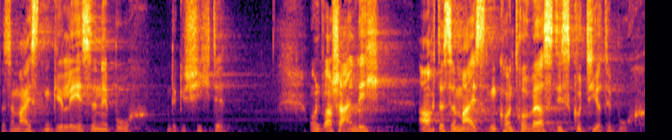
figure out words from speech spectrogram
das am meisten gelesene Buch in der Geschichte und wahrscheinlich auch das am meisten kontrovers diskutierte Buch.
